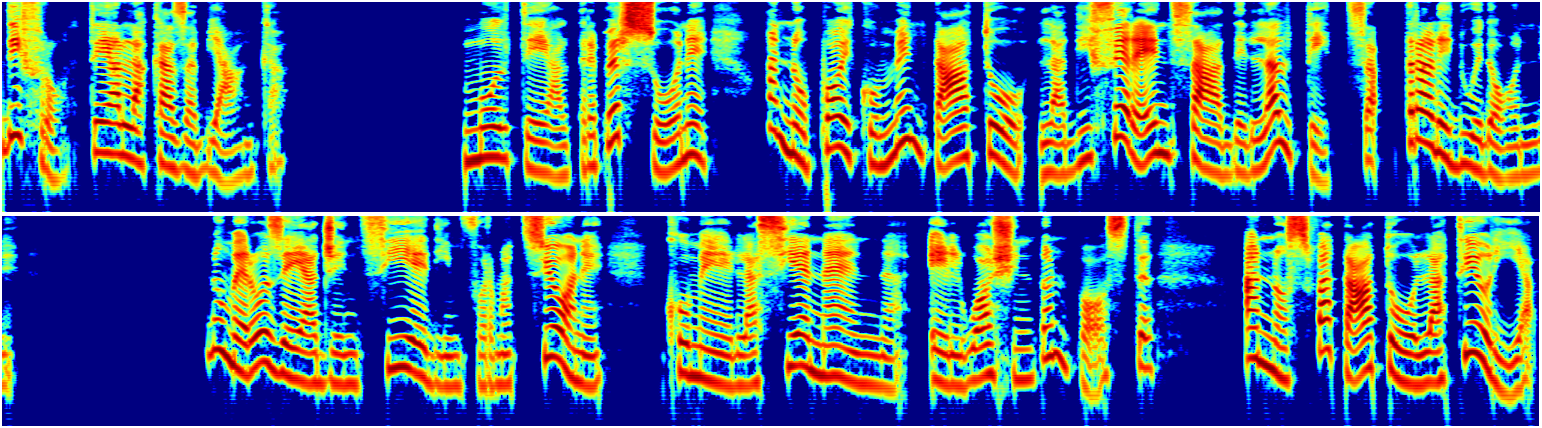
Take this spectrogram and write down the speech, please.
di fronte alla Casa Bianca. Molte altre persone hanno poi commentato la differenza dell'altezza tra le due donne. Numerose agenzie di informazione, come la CNN e il Washington Post, hanno sfatato la teoria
